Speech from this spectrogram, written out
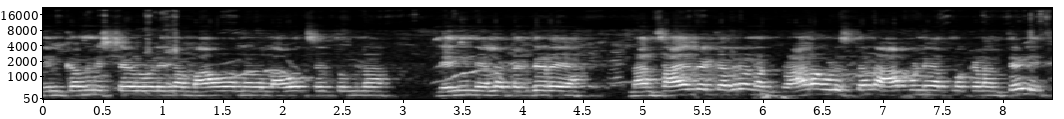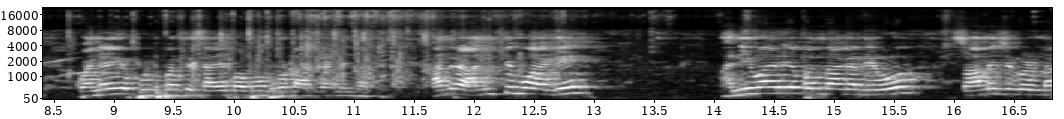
ನಿನ್ನ ಕಮ್ಯುನಿಸ್ಟ್ ಚಳವಳಿನ ಮಾವನ ಲಾವತ್ ತುಮ್ನ ಲೆನಿನ್ ಎಲ್ಲ ತೆಗ್ದಿಡಯ್ಯ ನಾನು ಸಾಯಬೇಕಾದ್ರೆ ನನ್ನ ಪ್ರಾಣ ಉಳಿಸ್ತಾನೆ ಆ ಪುಣ್ಯಾತ್ಮಕಣ ಅಂತೇಳಿ ಕೊನೆಗೆ ಪುಟ್ಪತ್ತಿ ಸಾಯಿಬಾಬನ ಫೋಟೋ ಹಾಕೊಂಡಿದ್ದ. ಅಂದರೆ ಅಂತಿಮವಾಗಿ ಅನಿವಾರ್ಯ ಬಂದಾಗ ನೀವು ಸ್ವಾಮೀಜಿಗಳನ್ನ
